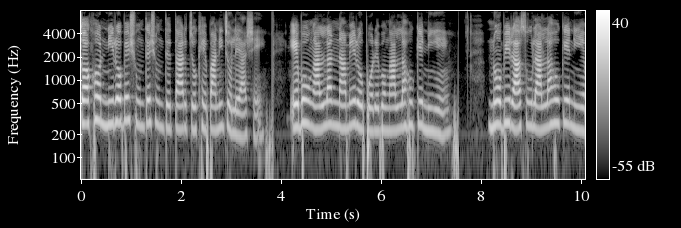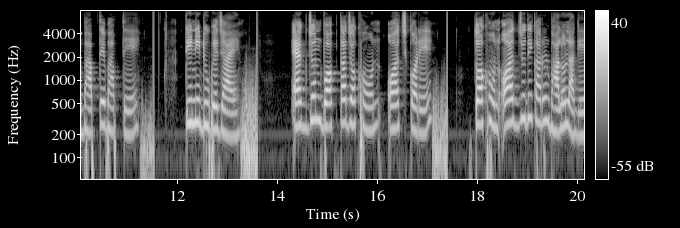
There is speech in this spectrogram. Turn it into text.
তখন নীরবে শুনতে শুনতে তার চোখে পানি চলে আসে এবং আল্লাহর নামের ওপর এবং আল্লাহকে নিয়ে নবী রাসুল আল্লাহকে নিয়ে ভাবতে ভাবতে তিনি ডুবে যায়। একজন বক্তা যখন ওয়াজ করে, তখন ওয়াজ যদি কারোর ভালো লাগে,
